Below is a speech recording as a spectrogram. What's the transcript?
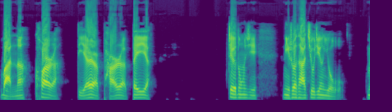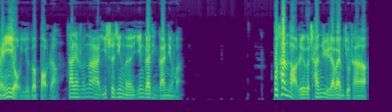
碗呢、筷啊、碟啊、盘啊、杯呀，这个东西，你说它究竟有没有一个保障？大家说那一次性的应该挺干净吧？不探讨这个餐具在外面就餐啊，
